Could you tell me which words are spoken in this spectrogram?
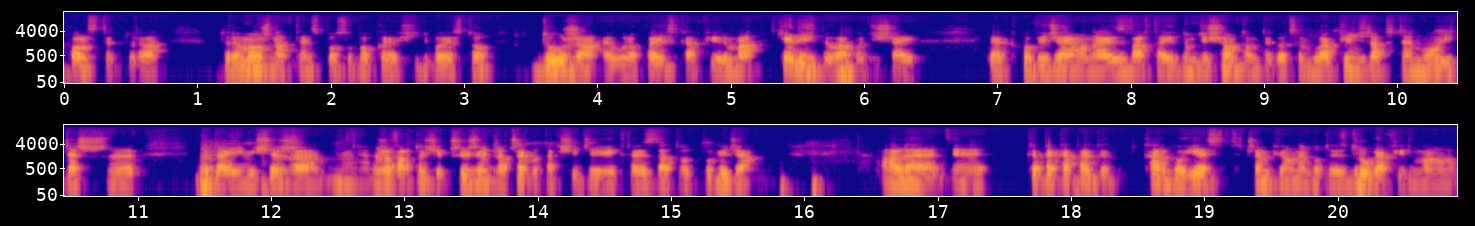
w Polsce, która które można w ten sposób określić, bo jest to duża europejska firma. Kiedyś była, bo dzisiaj, jak powiedziałem, ona jest warta jedną dziesiątą tego, co była pięć lat temu i też e, wydaje mi się, że, mm, że warto się przyjrzeć, dlaczego tak się dzieje i kto jest za to odpowiedzialny. Ale PKP e, Cargo jest czempionem, bo to jest druga firma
